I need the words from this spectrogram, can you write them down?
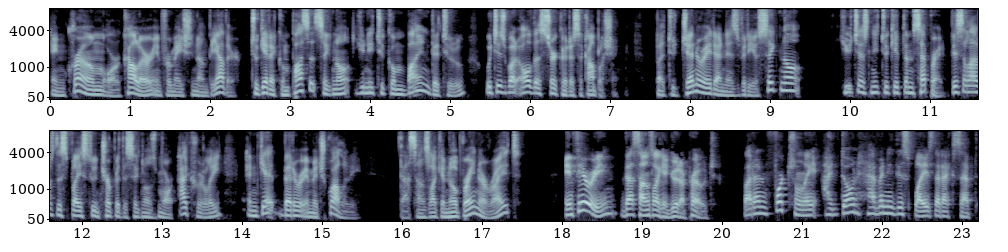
and chrome or color information on the other. To get a composite signal, you need to combine the two, which is what all this circuit is accomplishing. But to generate an S-video signal, you just need to keep them separate. This allows displays to interpret the signals more accurately and get better image quality. That sounds like a no-brainer, right? In theory, that sounds like a good approach, but unfortunately, I don't have any displays that accept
